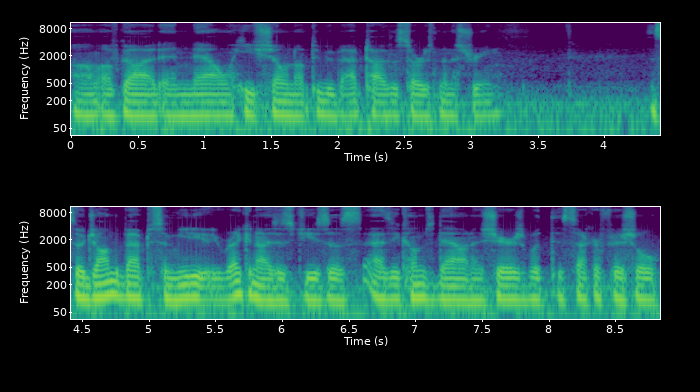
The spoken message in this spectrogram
um, of God, and now he's shown up to be baptized to start his ministry. And so John the Baptist immediately recognizes Jesus as he comes down and shares with the sacrificial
